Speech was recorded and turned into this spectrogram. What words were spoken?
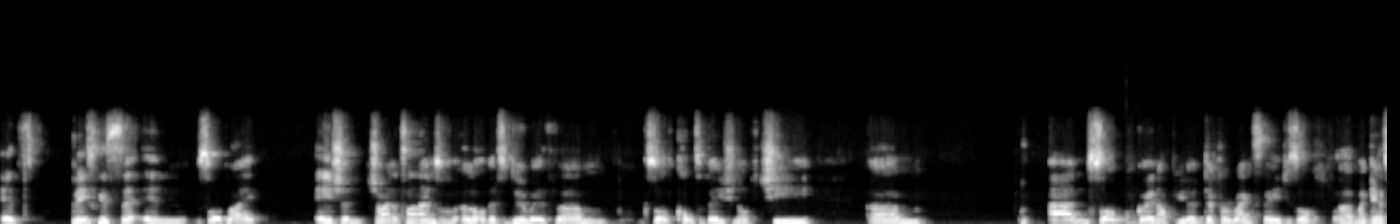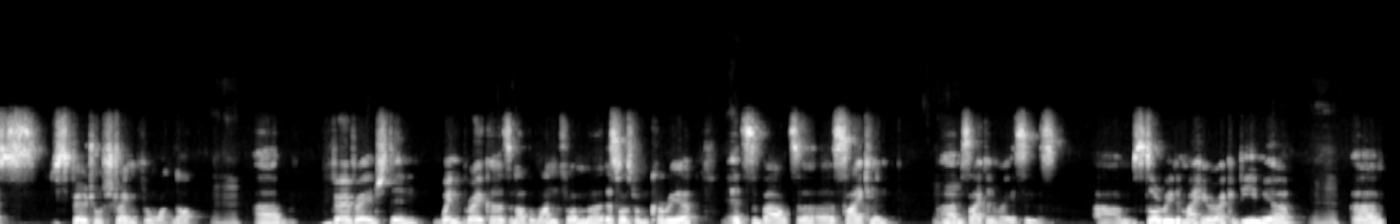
it's basically set in sort of like ancient China times. A lot of it to do with um, sort of cultivation of qi, um, and sort of going up, you know, different rank stages of, um, I guess, spiritual strength and whatnot. Mm-hmm. Um, very very interesting. Windbreaker is another one from uh, this one's from Korea. Yeah. It's about uh, cycling, um, cycling races. Um, still reading My Hero Academia. Mm-hmm. Um,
